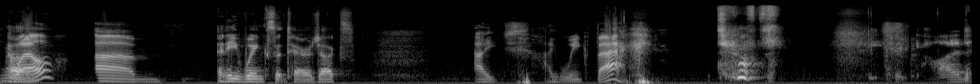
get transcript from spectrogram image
Well, um, And he winks at Terrajux. I I wink back. Good God,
